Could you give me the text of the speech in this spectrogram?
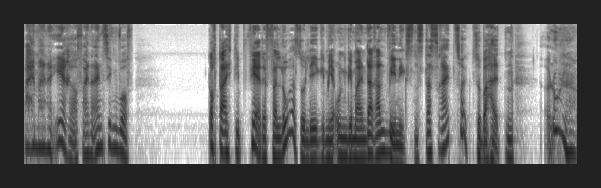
Bei meiner Ehre auf einen einzigen Wurf. Doch da ich die Pferde verlor, so lege mir ungemein daran, wenigstens das Reitzeug zu behalten. Nun,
